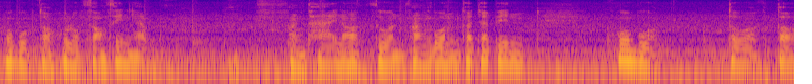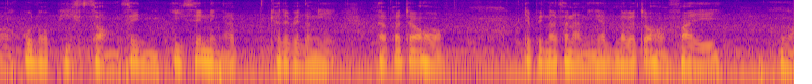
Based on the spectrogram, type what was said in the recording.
ขั้วบวกต่อขั้วลบสองเส้นครับ ฝั่งท้ายเนาะส่วนฝั่งบนก็จะเป็นขั้วบวกต่อต่อขั้วลบอีกสองเส้นอีกเส้นหนึ่งครับ ก็จะเป็นตรงนี้ แล้วก็จะออกจะเป็นลักษณะนี้ครับ แล้วก็จะออกไฟหัว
